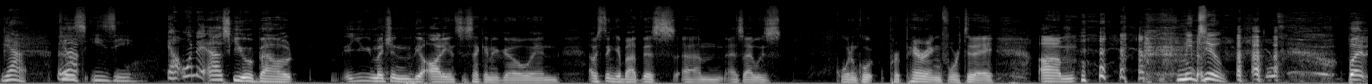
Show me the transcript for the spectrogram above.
Yeah, feels easy. Yeah, I want to ask you about. You mentioned the audience a second ago, and I was thinking about this um, as I was "quote unquote" preparing for today. Um, Me too. but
